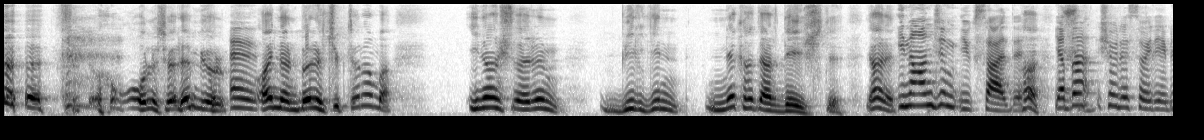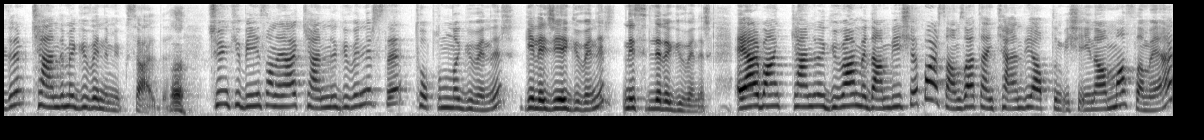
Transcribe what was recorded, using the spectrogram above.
onu söylemiyorum. Evet. Aynen böyle çıktın ama inançların, bilgin ne kadar değişti? Yani İnancım yükseldi. Ha, ya da şöyle söyleyebilirim, kendime güvenim yükseldi. Ha. Çünkü bir insan eğer kendine güvenirse toplumuna güvenir, geleceğe güvenir, nesillere güvenir. Eğer ben kendime güvenmeden bir iş yaparsam zaten kendi yaptığım işe inanmazsam eğer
